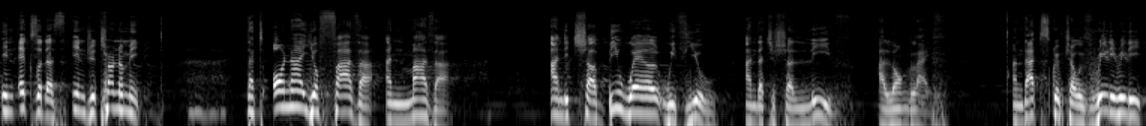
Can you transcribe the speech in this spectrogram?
in Exodus, in Deuteronomy, that honor your father and mother, and it shall be well with you, and that you shall live a long life. And that scripture, we've really, really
